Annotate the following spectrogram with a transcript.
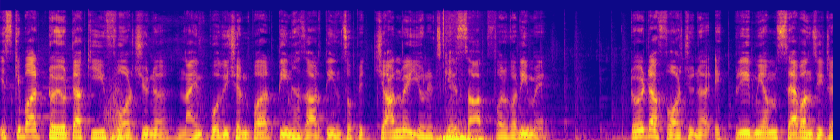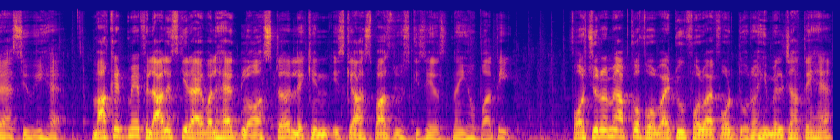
इसके बाद टोयोटा की फॉर्च्यूनर नाइन्थ पोजीशन पर तीन हज़ार तीन सौ पिचानवे यूनिट्स के साथ फरवरी में। टोयोटा फॉर्च्यूनर एक प्रीमियम सेवन सीटर एसयूवी है। मार्केट में फ़िलहाल इसकी राइवल है ग्लॉस्टर लेकिन इसके आसपास भी उसकी सेल्स नहीं हो पाती। फॉर्च्यूनर में आपको 4x2, 4x4 दोनों ही मिल जाते हैं।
